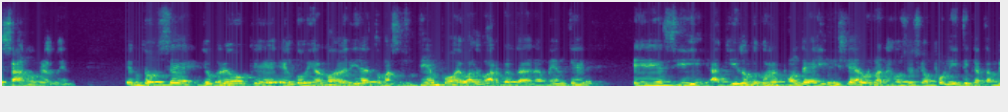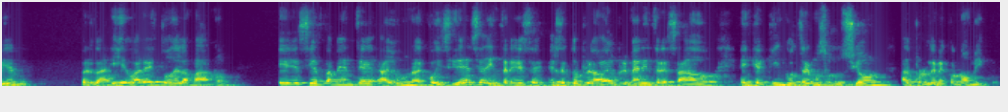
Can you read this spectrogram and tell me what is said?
sano realmente. Entonces yo creo que el gobierno debería tomarse su tiempo, evaluar verdaderamente si aquí lo que corresponde es iniciar una negociación política también, ¿verdad? Y llevar esto de la mano. ciertamente hay una coincidencia de intereses. El sector privado es el primer interesado en que aquí encontremos solución al problema económico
